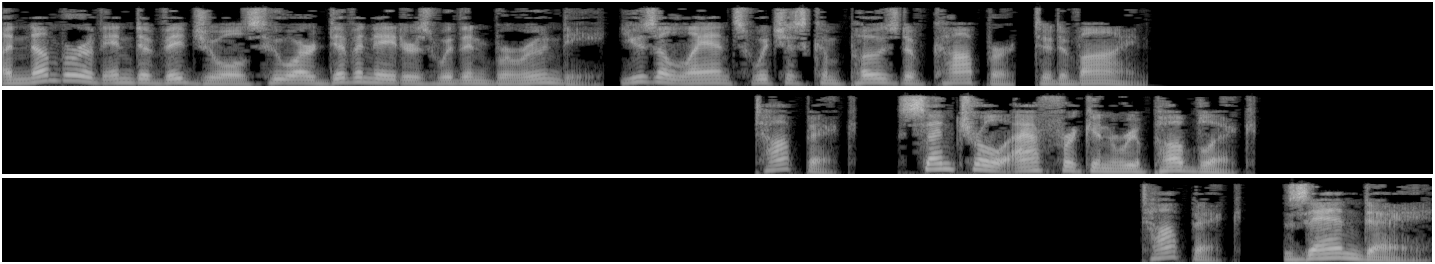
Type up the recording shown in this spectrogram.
A number of individuals who are divinators within Burundi, use a lance which is composed of copper, to divine. Central African Republic Zande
